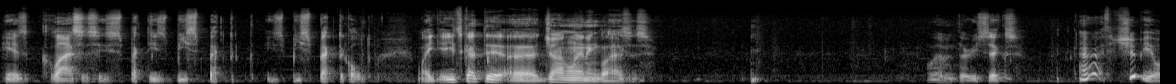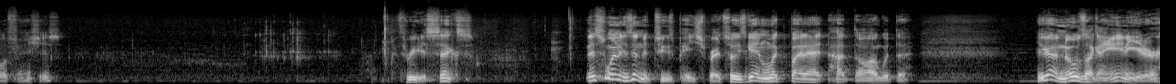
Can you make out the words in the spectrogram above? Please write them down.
he has glasses. He's, spect- he's, bespect- he's bespectacled. Like he's got the uh, John Lennon glasses. Eleven thirty-six. I should be able to finish this. Three to six. This one isn't a two-page spread, so he's getting licked by that hot dog with the. He got a nose like an anteater.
